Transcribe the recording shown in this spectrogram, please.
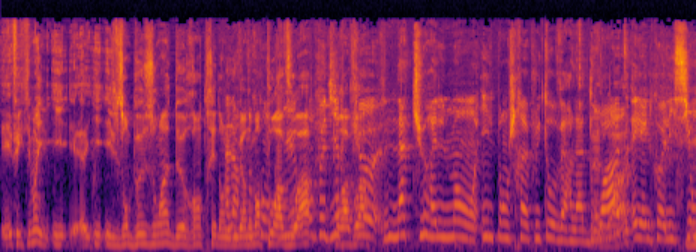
effectivement, ils, ont besoin de rentrer dans le gouvernement pour, avoir... On peut dire que naturellement, ils pencheraient plutôt vers la droite, et il y a une coalition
